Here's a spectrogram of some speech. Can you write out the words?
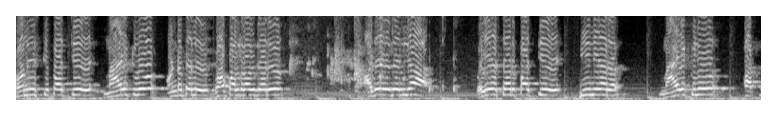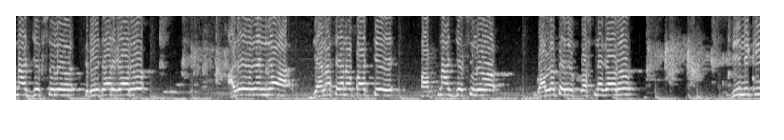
కమ్యూనిస్ట్ పార్టీ నాయకులు ఉండపల్లి గోపాలరావు గారు అదేవిధంగా వైఎస్ఆర్ పార్టీ సీనియర్ నాయకులు పట్నాధ్యక్షులు శ్రీధర్ గారు అదేవిధంగా జనసేన పార్టీ పట్నాధ్యక్షులు గొల్లపల్లి కృష్ణ గారు. దీనికి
